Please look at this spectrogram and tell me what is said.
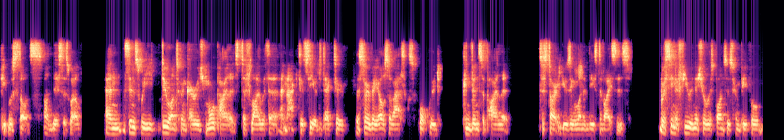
people's thoughts on this as well. And since we do want to encourage more pilots to fly with a, an active CO detector, the survey also asks what would convince a pilot to start using one of these devices. We've seen a few initial responses from people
